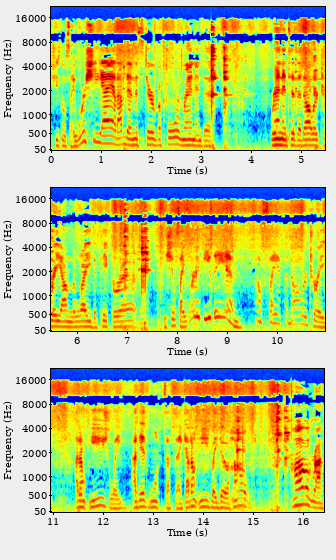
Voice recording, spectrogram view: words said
She's going to say, where's she at? I've done this to her before, running to, running to the Dollar Tree on the way to pick her up. And she'll say, where have you been? I'll stay at the Dollar Tree. I don't usually, I did once, I think. I don't usually do a haul, haul right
